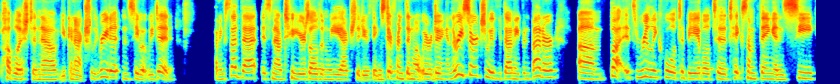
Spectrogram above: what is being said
published. And now you can actually read it and see what we did. Having said that, it's now two years old and we actually do things different than what we were doing in the research. We've done even better. Um, but it's really cool to be able to take something and see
